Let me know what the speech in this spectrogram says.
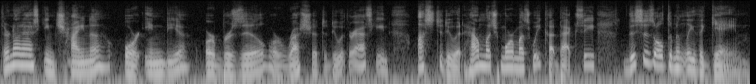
They're not asking China or India or Brazil or Russia to do it. They're asking us to do it. How much more must we cut back? See, this is ultimately the game.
